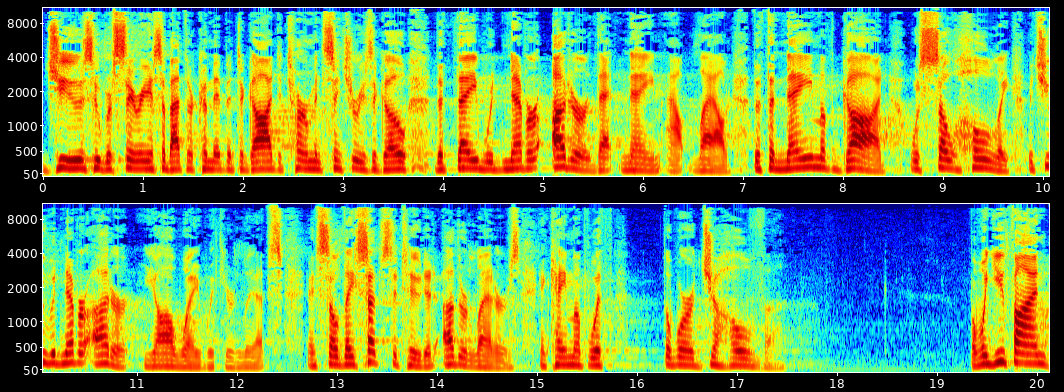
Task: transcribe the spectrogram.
Jews who were serious about their commitment to God determined centuries ago that they would never utter that name out loud. That the name of God was so holy that you would never utter Yahweh with your lips. And so they substituted other letters and came up with the word Jehovah. But when you find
